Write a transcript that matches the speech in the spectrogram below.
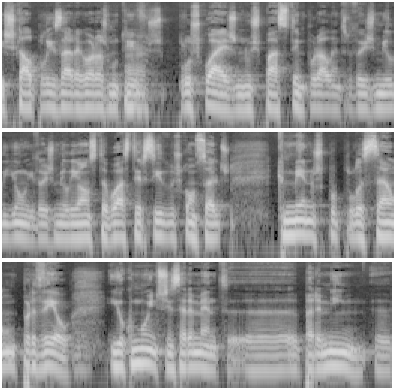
escalpelizar agora os motivos uhum. pelos quais no espaço temporal entre 2001 e 2011 Taboaço ter sido os Conselhos que menos população perdeu. E o que muito sinceramente, eh, para mim, eh,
